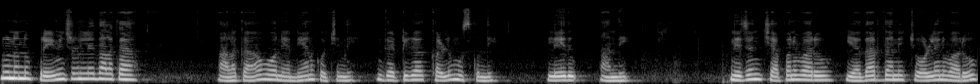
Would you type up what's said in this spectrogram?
నువ్వు నన్ను ప్రేమించడం లేదు అలక? అలక ఓ నిర్ణయానికి వచ్చింది గట్టిగా కళ్ళు మూసుకుంది. లేదు అంది. నిజం చెప్పని వారు యథార్థాన్ని చూడలేని వారు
